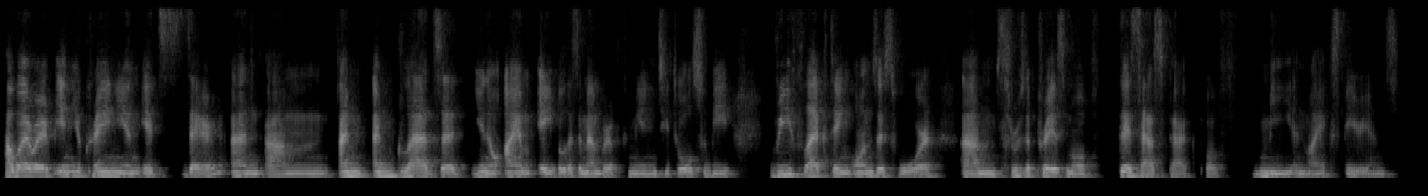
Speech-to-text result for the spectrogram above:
However, in Ukrainian, it's there. And um, I'm, I'm glad that, you know, I am able as a member of community to also be reflecting on this war um, through the prism of this aspect of me and my experience.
